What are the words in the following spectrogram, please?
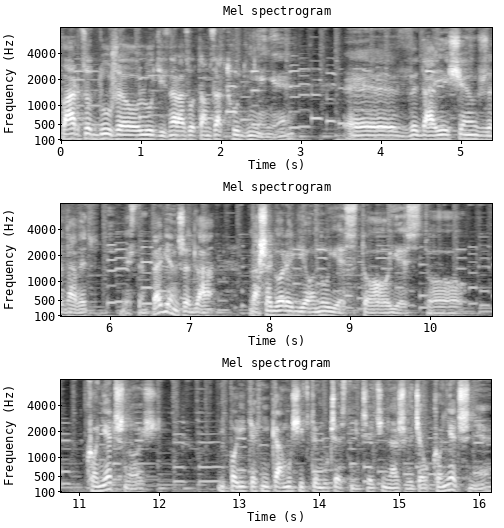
Bardzo dużo ludzi znalazło tam zatrudnienie. E, Wydaje się, że nawet jestem pewien, że dla naszego regionu jest to, jest to konieczność i Politechnika musi w tym uczestniczyć i nasz wydział koniecznie.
